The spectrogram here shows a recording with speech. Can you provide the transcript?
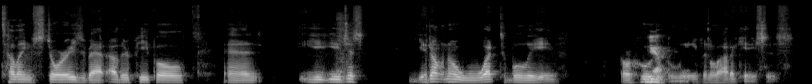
telling stories about other people and you, you just you don't know what to believe or who yeah. to believe in a lot of cases.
